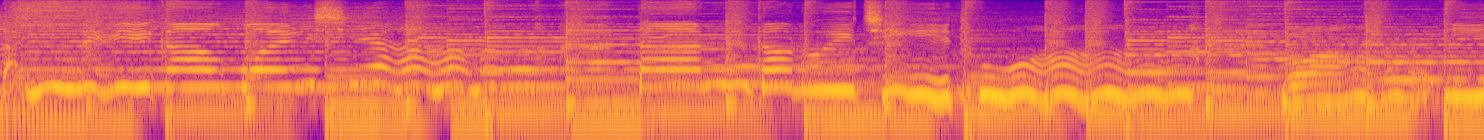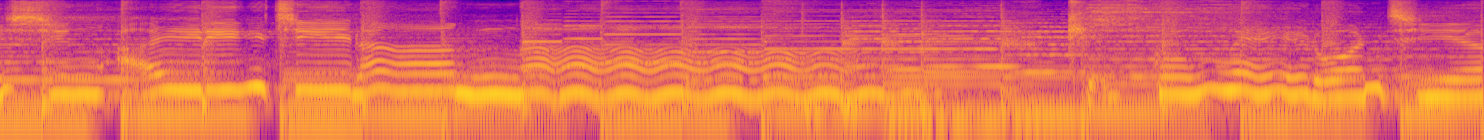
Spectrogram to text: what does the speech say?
等你到回声，等到泪一滩，我一生爱你一人啊！刻骨的恋情，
